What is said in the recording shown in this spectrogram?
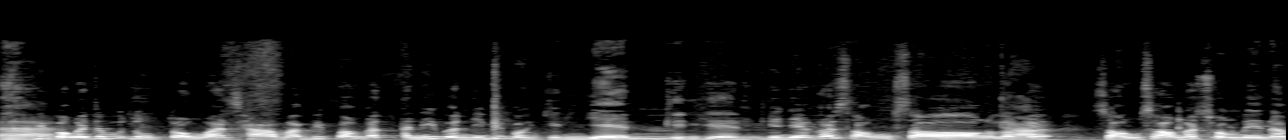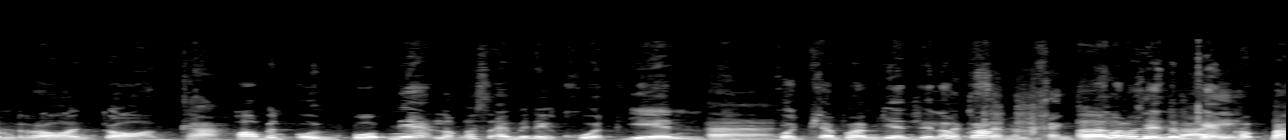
อ่าพี่ปองก็จะพูดตรงๆว่าเช้ามาพี่ปองก็อันนี้วันนี้พี่ปองกินเย็น กินเย็นกินเย็นก็สองซอง แล้วก็ค่ะสองซองก็ชงในน้ำร้อนก่อน ค่ะพอมันอุ่นปุ๊บเนี่ยเราก็ใส่ไปในขวดเย็นอ่าขวดกับความเย็นเสร็จแล้วก็แล้วก็ใส่น้ำแข็งเออแล้วก็ใส่น้ำแข็งเก็บความเย็นไว้เข้าไป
